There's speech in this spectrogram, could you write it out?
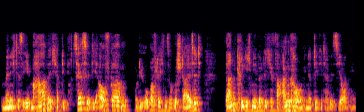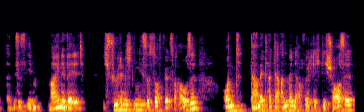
Und wenn ich das eben habe, ich habe die Prozesse, die Aufgaben und die Oberflächen so gestaltet, dann kriege ich eine wirkliche Verankerung in der Digitalisierung hin. Dann ist es eben meine Welt. Ich fühle mich in dieser Software zu Hause und damit hat der Anwender auch wirklich die Chance,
